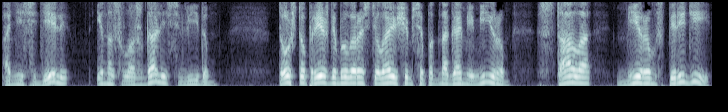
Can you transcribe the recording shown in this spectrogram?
Они сидели и наслаждались видом. То, что прежде было расстилающимся под ногами миром, стало миром впереди,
